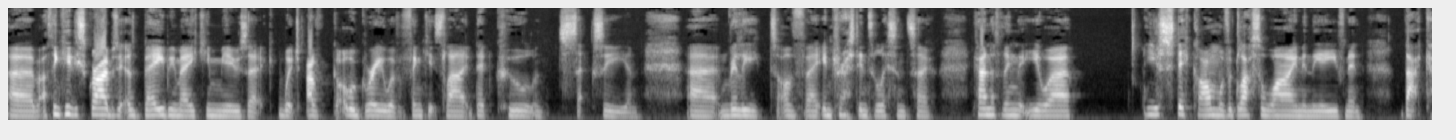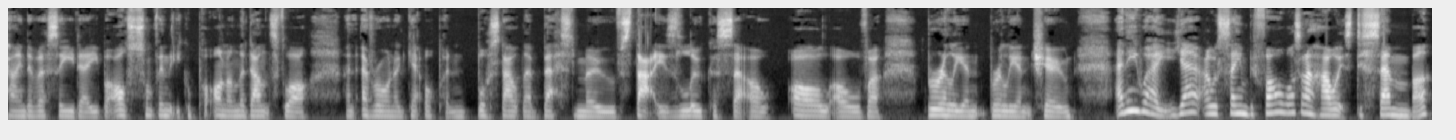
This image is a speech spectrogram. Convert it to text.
Um, I think he describes it as baby making music, which I've got to agree with. I think it's like dead cool and sexy and, uh, and really sort of uh, interesting to listen to, kind of thing that you uh, you stick on with a glass of wine in the evening, that kind of a CD, but also something that you could put on on the dance floor and everyone would get up and bust out their best moves. That is Lucas Seto all over. Brilliant, brilliant tune. Anyway, yeah, I was saying before, wasn't I, how it's December?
